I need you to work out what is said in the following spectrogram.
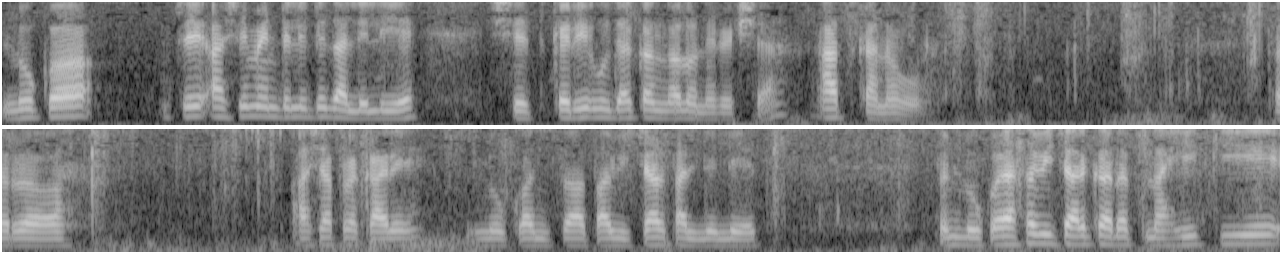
लोकचे अशी मेंटॅलिटी झालेली आहे शेतकरी उद्या कंगाल होण्यापेक्षा आज का न हो. तर अशा प्रकारे लोकांचा आता विचार चाललेले आहेत. पण लोक असा विचार करत नाही की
